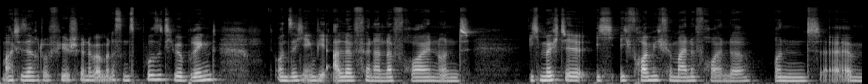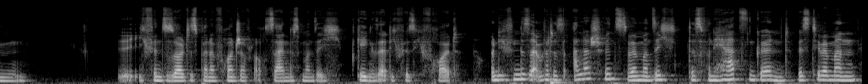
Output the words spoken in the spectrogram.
macht die Sache doch viel schöner, wenn man das ins Positive bringt und sich irgendwie alle füreinander freuen. Und ich möchte, ich, ich freue mich für meine Freunde. Und ähm, ich finde, so sollte es bei einer Freundschaft auch sein, dass man sich gegenseitig für sich freut. Und ich finde es einfach das Allerschönste, wenn man sich das von Herzen gönnt. Wisst ihr, wenn man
